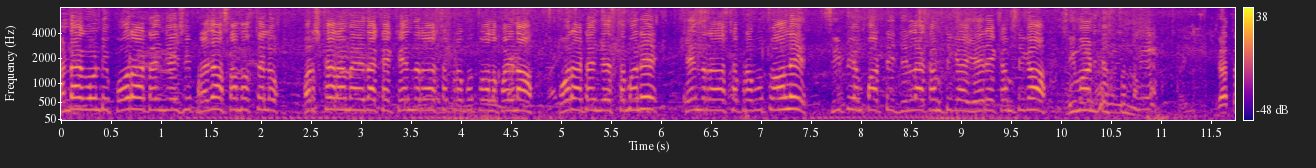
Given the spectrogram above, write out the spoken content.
అండగొండి పోరాటం చేసి ప్రజా సమస్యలు పరిష్కారమయ్యేదాకా కేంద్ర రాష్ట్ర ప్రభుత్వాల పైన పోరాటం చేస్తామని కేంద్ర రాష్ట్ర ప్రభుత్వాన్ని సిపిఎం పార్టీ జిల్లా కమిటీగా ఏరే కమిటీగా డిమాండ్ చేస్తున్నాం. గత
